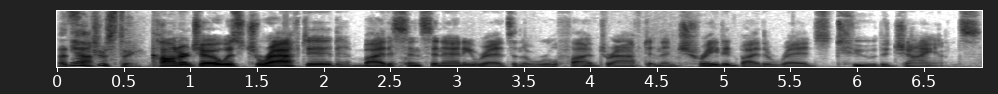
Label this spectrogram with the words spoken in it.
That's Yeah. interesting. Connor Joe was drafted by the Cincinnati Reds in the Rule 5 draft and then traded by the Reds to the Giants.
